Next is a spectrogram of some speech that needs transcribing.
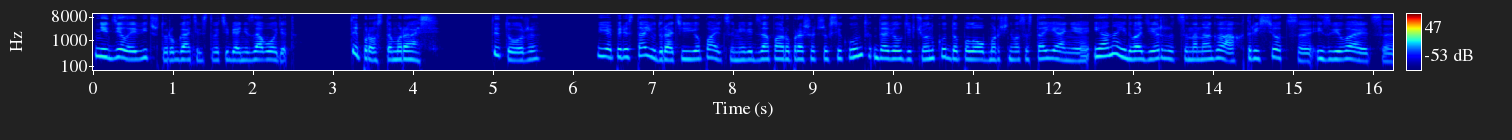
Не делай вид, что ругательство тебя не заводит. Ты просто мразь. Ты тоже. Я перестаю драть ее пальцами, ведь за пару прошедших секунд довел девчонку до полуобморочного состояния, и она едва держится на ногах, трясется, извивается,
